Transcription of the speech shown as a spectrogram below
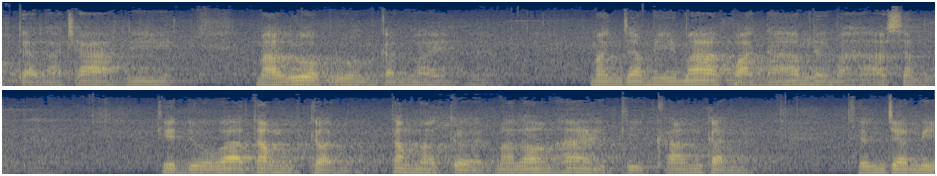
พแต่ละชาตินี้ มารวบรวมกันไว้ มันจะมีมากกว่าน้ำในมหาสมุทรคิดดูว่าต้องเกิดต้องมาเกิดมาร้องไห้กี่ครั้งกัน ถึงจะมี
